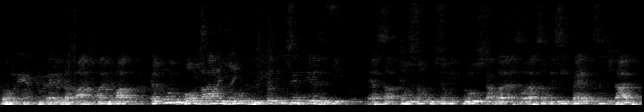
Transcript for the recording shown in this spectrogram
pronto, brincadeiras à parte, mas de fato é muito bom estarmos juntos e eu tenho certeza que essa noção que o Senhor me trouxe agora nessa oração, desse império de santidade,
